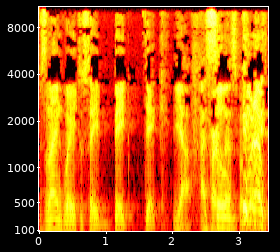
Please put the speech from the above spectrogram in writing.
slang way to say big dick. Yeah, I've heard so this before. whenever,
